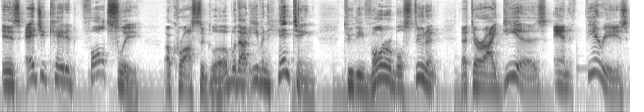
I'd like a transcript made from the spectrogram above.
is educated falsely across the globe without even hinting to the vulnerable student that there are ideas and theories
